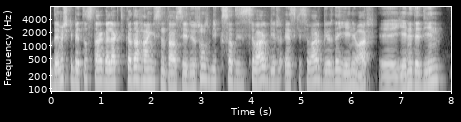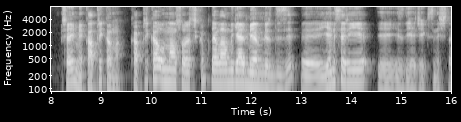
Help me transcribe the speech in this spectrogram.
demiş ki Battlestar Galactica'da hangisini tavsiye ediyorsunuz? Bir kısa dizisi var, bir eskisi var, bir de yeni var. Ee, yeni dediğin şey mi? Caprica mı? Caprica ondan sonra çıkıp devamı gelmeyen bir dizi. Ee, yeni seriyi e, izleyeceksin işte.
